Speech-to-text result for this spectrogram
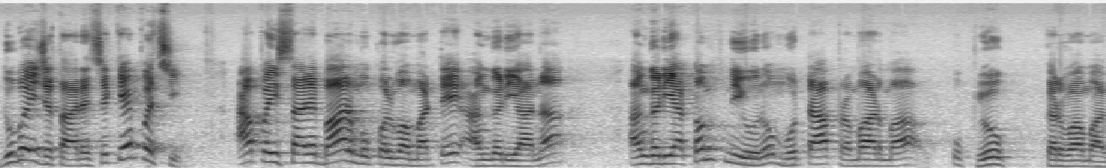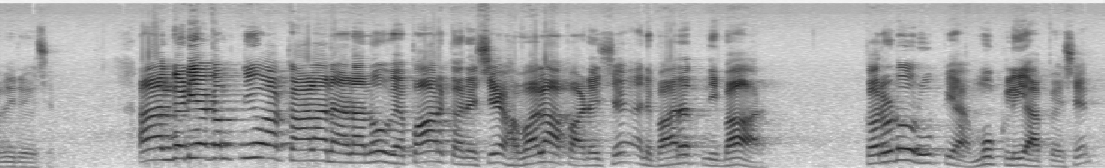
દુબઈ જતા રહે છે કે પછી? આ પૈસાને બહાર મોકલવા માટે આંગડિયાના આંગડિયા કંપનીઓનો મોટા પ્રમાણમાં ઉપયોગ કરવામાં આવી રહ્યો છે. આ આંગડિયા કંપનીઓ આ કાળા નાણાંનો વેપાર કરે છે, હવાલા પાડે છે અને ભારતની બહાર કરોડો રૂપિયા મોકલી આપે છે.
